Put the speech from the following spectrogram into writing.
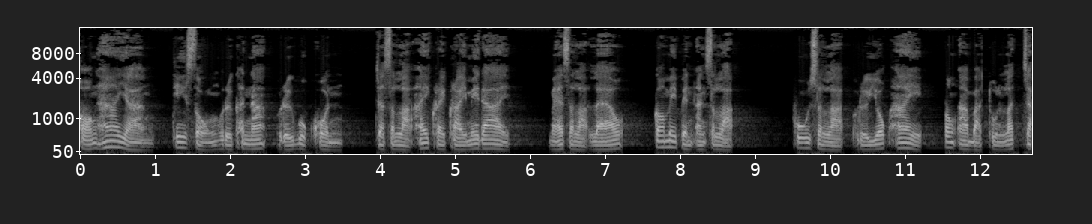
ของห้าอย่างที่สงหรือคณะหรือบุคคล จะสละให้ใครๆไม่ได้ แม้สละแล้วก็ไม่เป็นอันสละ ผู้สละหรือยกให้ต้องอาบัตทุนลัดใจ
